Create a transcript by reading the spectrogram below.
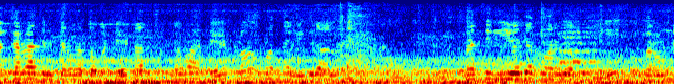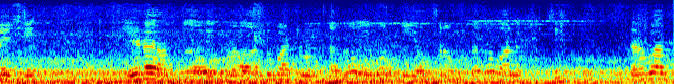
సంక్రాంతి తర్వాత ఒక డేట్ అనుకుంటాం ఆ డేట్లో కొంత విగ్రహాలు ప్రతి నియోజకవర్గంకి ఒక రెండేసి ఏడ ఇప్పుడు అందుబాటులో ఉంటుందో ఎవరికి అవసరం ఉంటుందో వాళ్ళకి ఇచ్చి తర్వాత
